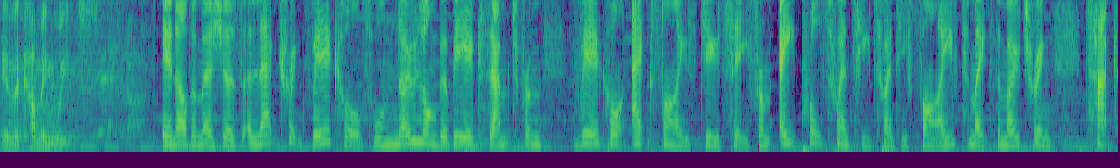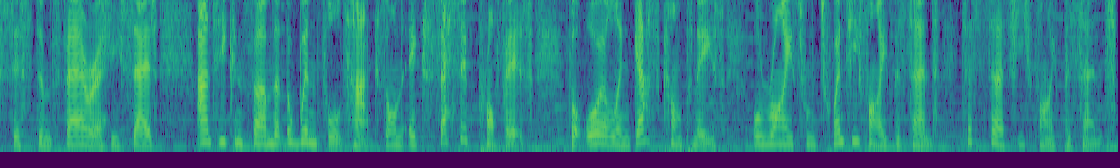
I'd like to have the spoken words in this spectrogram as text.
in the coming weeks. In other measures, electric vehicles will no longer be exempt from vehicle excise duty from April 2025 to make the motoring tax system fairer, he said. And he confirmed that the windfall tax on excessive profits for oil and gas companies will rise from 25% to 35%.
